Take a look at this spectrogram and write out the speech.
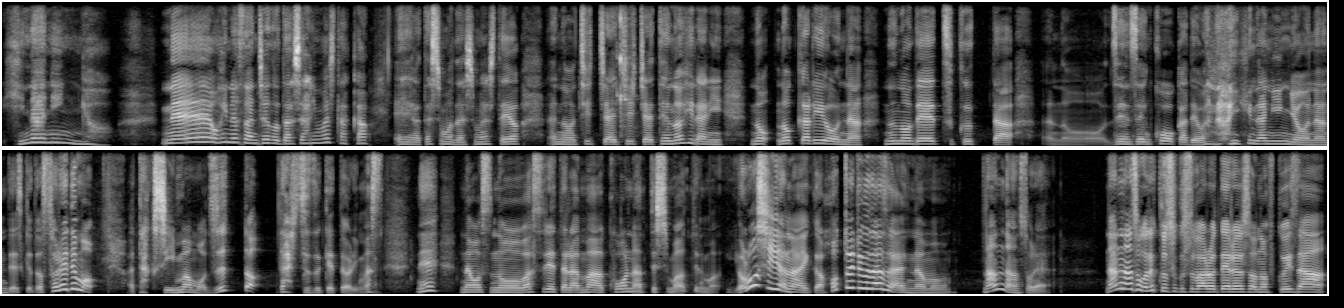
ひな人形。ねえ、おひなさんちゃんと出しはりましたか？えー、私も出しましたよ。あの、ちっちゃいちっちゃい手のひらにの乗っかるような布で作った、あの、全然高価ではないひな人形なんですけど、それでも私今もずっと出し続けております。ね、直すのを忘れたらまあこうなってしまうっていうのもよろしいやないか。ほっといてください。なもん。なんなんそれ。なんなんそこでクスクス笑うてるその福井さん。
